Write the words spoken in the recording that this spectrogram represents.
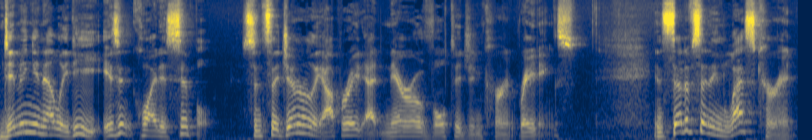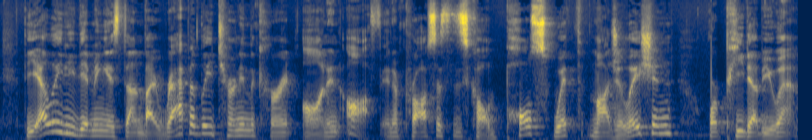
Dimming an LED isn't quite as simple, since they generally operate at narrow voltage and current ratings. Instead of sending less current, the LED dimming is done by rapidly turning the current on and off in a process that's called pulse width modulation or PWM.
